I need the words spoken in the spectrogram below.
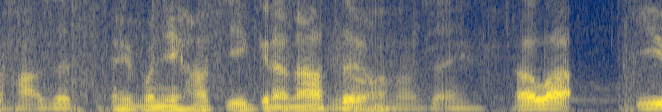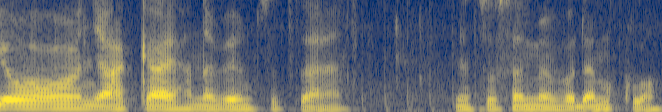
Házet... Hej, oni hází granáty, No, jo? házej. Ale jo, nějaká, já nevím, co to je. Něco se mi odemklo.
